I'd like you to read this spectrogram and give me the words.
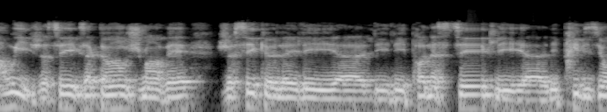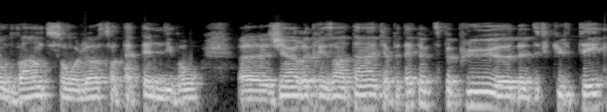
ah oui, je sais exactement où je m'en vais. Je sais que les, euh, pronostics, les, euh, les, prévisions de vente sont là, sont à tel niveau. Euh, j'ai un représentant qui a peut-être un petit peu plus de difficultés,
